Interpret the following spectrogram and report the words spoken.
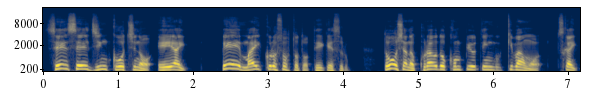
生成人工知能 AI、米マイクロソフトと提携する同社のクラウドコンピューティング基盤を使い、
